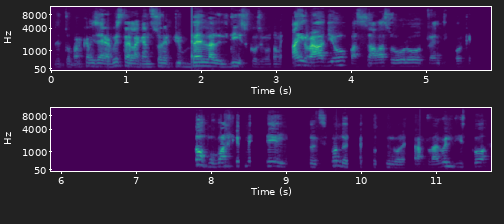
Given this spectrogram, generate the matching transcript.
detto, porca miseria, questa è la canzone più bella del disco, secondo me. Ma in radio passava solo 24 Dopo qualche mese il secondo e il terzo singolo estratto da quel disco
